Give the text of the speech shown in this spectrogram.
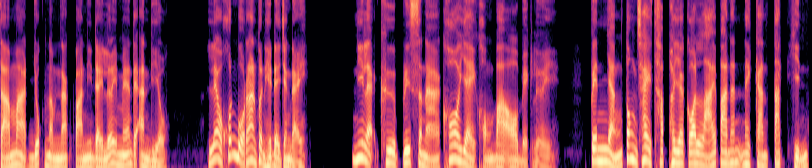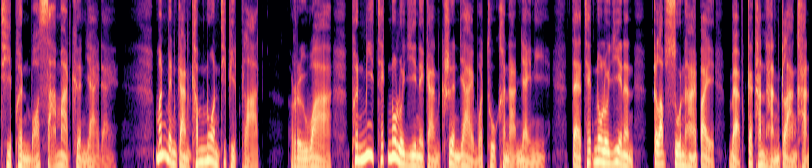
สามารถยกน้ำหนักปานนี้ได้เลยแม้แต่อันเดียว แล้วคนโบราณเพิ่นเฮ็ดได้จังใดนี่แหละคือปริศนาข้อใหญ่ของบาออเบกเลย เป็นอย่างต้องใช้ทรัพยากรหลายปานนั้นในการตัดหินที่เพิ่นบอสสามารถเคลื่อนย้ายได้ มันเป็นการคำนวณที่ผิดพลาด หรือว่าเพิ่นมีเทคโนโลยีในการเคลื่อนย้ายวัตถุขนาดใหญ่นี้ แต่เทคโนโลยีนั้นกลับสูญหายไปแบบกระคันหันกลางคัน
